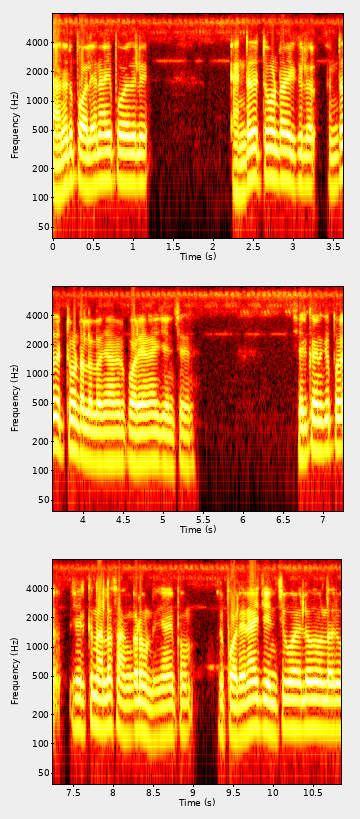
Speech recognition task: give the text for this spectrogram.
ഞാനൊരു പൊലയനായി പോയതിൽ എന്റെ തെറ്റ് കൊണ്ടായിരിക്കുമല്ലോ എന്റെ തെറ്റ് കൊണ്ടല്ലല്ലോ ഞാനൊരു പൊലയനായി ജനിച്ചത്. ശരിക്കും എനിക്കിപ്പോൾ ശരിക്കും നല്ല സങ്കടമുണ്ട്. ഞാനിപ്പം ഒരു പൊലയനായി ജനിച്ചു പോയല്ലോ എന്നുള്ളൊരു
